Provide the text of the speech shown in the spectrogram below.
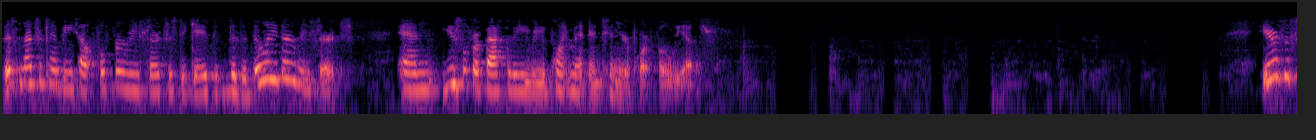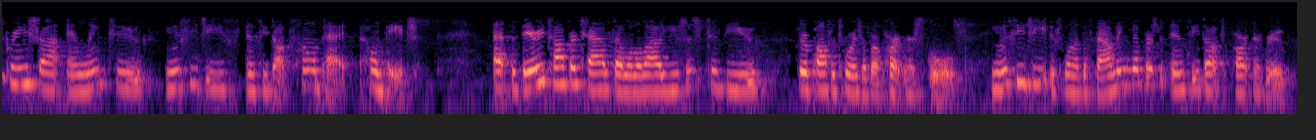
This metric can be helpful for researchers to the visibility of their research and useful for faculty reappointment and tenure portfolios. Here's a screenshot and link to UNCG's NC DOCKS homepage. At the very top are tabs that will allow users to view the repositories of our partner schools. UNCG is one of the founding members of NC DOCKS partner group.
